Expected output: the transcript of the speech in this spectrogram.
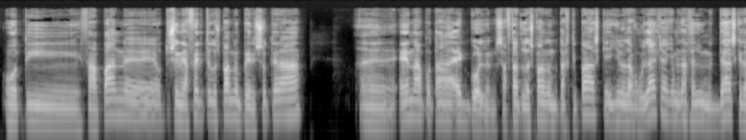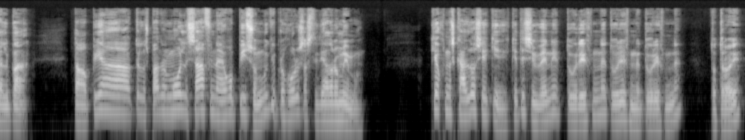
ότι θα πάνε, ότι τους ενδιαφέρει τέλος πάντων περισσότερα ε, ένα από τα egg golems. Αυτά τέλος πάντων που τα χτυπάς και γίνονται βουλάκια και μετά θέλουν dash και τα λοιπά. Τα οποία τέλος πάντων μόλις άφηνα εγώ πίσω μου και προχωρούσα στη διαδρομή μου. Και έχουν σκαλώσει εκεί. Και τι συμβαίνει, του ρίχνουνε, του ρίχνουνε, του ρίχνουνε, το τρώει,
